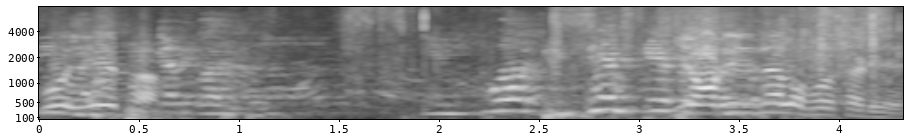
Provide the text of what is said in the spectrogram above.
वो ये था। ये ओरिजिनल हो साड़ी है।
